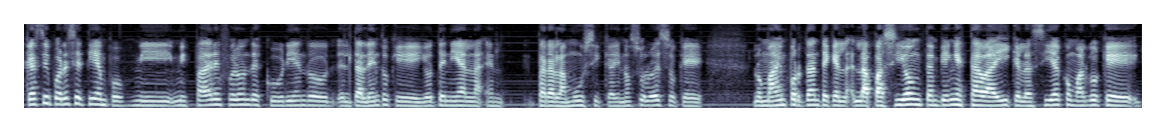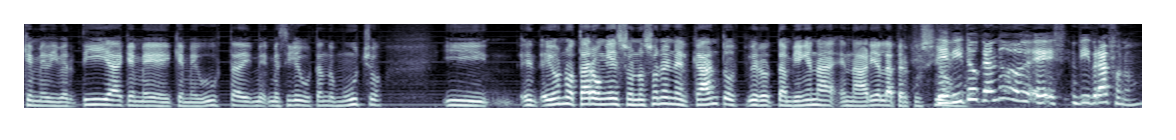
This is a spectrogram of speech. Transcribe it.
casi por ese tiempo, mi- mis padres fueron descubriendo el talento que yo tenía en la- en- para la música y no solo eso, que lo más importante, que la, la pasión también estaba ahí, que lo hacía como algo que, que me divertía, que me, que me gusta y me, me sigue gustando mucho. Y eh, ellos notaron eso, no solo en el canto, pero también en la, en la área de la percusión. Te vi tocando eh, vibráfono.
